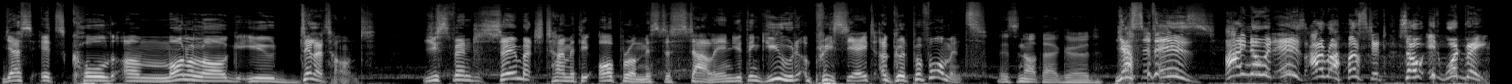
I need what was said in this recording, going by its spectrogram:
Yes, it's called a monologue, you dilettante. You spend so much time at the opera, Mr. Stallion, you think you'd appreciate a good performance. It's not that good. Yes, it is! I know it is! I rehearsed it, so it would be!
